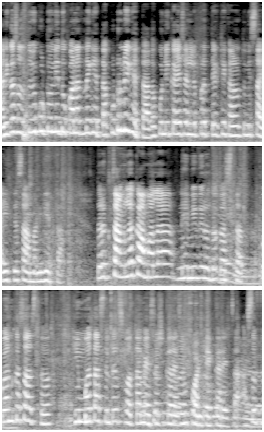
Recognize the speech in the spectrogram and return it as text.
आणि कसं तुम्ही कुठूनही दुकानात घेता कुठूनही घेता. आता कुणी काही सांगितलं प्रत्येक ठिकाणी तुम्ही साहित्य सामान घेता. तर चांगलं कामाला नेहमी विरोधक असतात. पण कसं असतं हिंमत असेल तर स्वतः मेसेज करायचा आणि कॉन्टॅक्ट करायचा. असं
